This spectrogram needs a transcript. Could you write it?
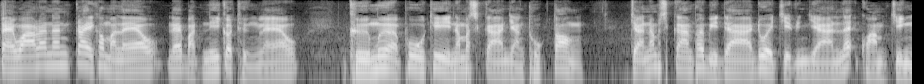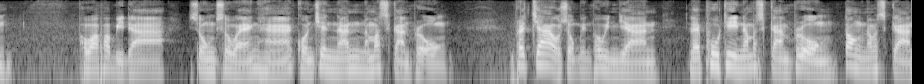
แต่วาระนั้นใกล้เข้ามาแล้ว และบัดนี้ก็ถึงแล้ว คือเมื่อผู้ที่นมัสการอย่างถูกต้อง จะนมัสการพระบิดาด้วยจิตวิญญาณและความจริง เพราะว่าพระบิดาทรงแสวงหาคนเช่นนั้นนมัสการพระองค์ พระเจ้าทรงเป็นพระวิญญาณ และผู้ที่นมัสการพระองค์ต้องนมัสการ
